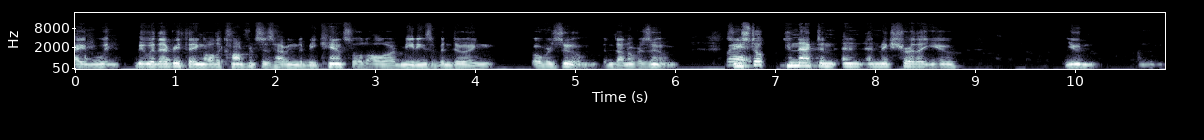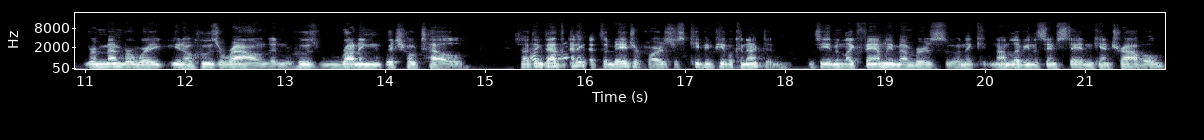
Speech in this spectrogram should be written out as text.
I with, with everything, all the conferences having to be canceled, all our meetings have been doing over Zoom, been done over Zoom. So you still connect and, and, and make sure that you you remember where you know who's around and who's running which hotel. So I think Okay. that's I think that's a major part is just keeping people connected. It's even like family members when they're not living in the same state and can't travel.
